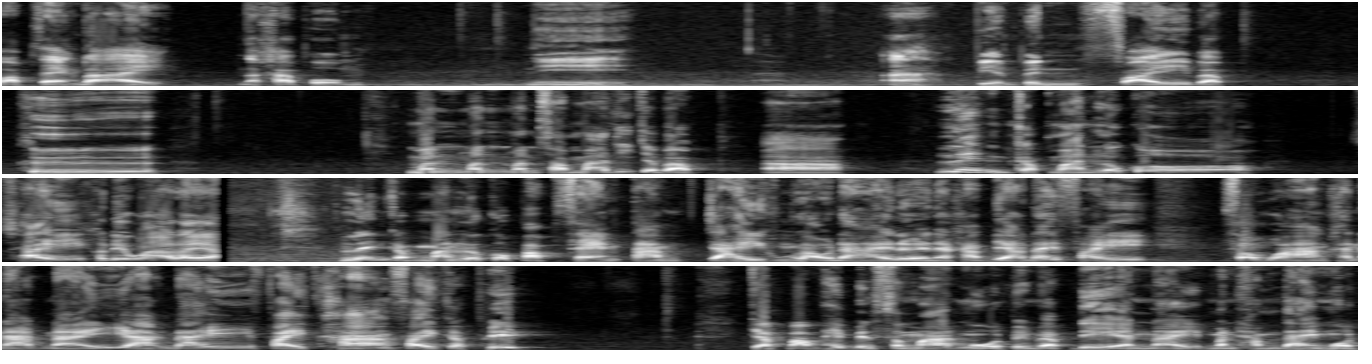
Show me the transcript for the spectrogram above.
ปรับแสงได้นะครับผมนี่อะเปลี่ยนเป็นไฟแบบคือมันมันมันสามารถที่จะแบบอ่าเล่นกับมันแล้วก็ใช้เขาเรียกว่าอะไรอะเล่นกับมันแล้วก็ปรับแสงตามใจของเราได้เลยนะครับ อยากได้ไฟสว่างขนาดไหน อยากได้ไฟค้างไฟกระพริบ จะปรับให้เป็นสมาร์ทโหมดเป็นแบบ day and night มันทำได้หมด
